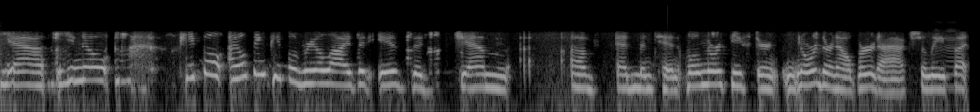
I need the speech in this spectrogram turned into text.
yeah you know people i don't think people realize it is the gem of edmonton well northeastern northern alberta actually mm-hmm. but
